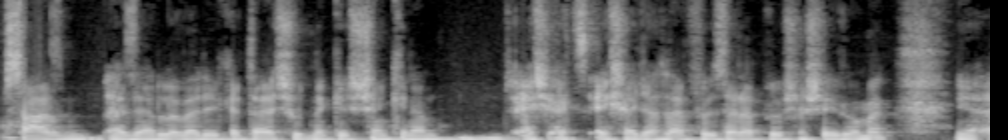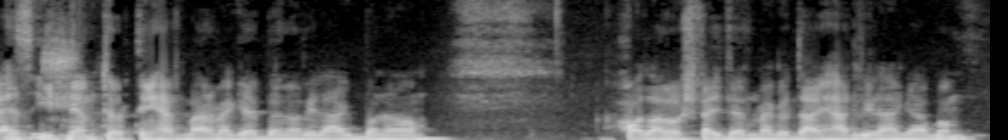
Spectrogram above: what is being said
százezer lövedéket elsütnek, és senki nem, és, és egyetlen főszereplő se sérül meg. Ez itt nem történhet már meg ebben a világban a halálos fegyver meg a Die Hard világában.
